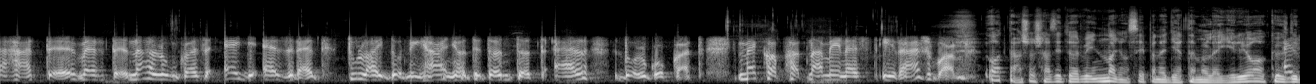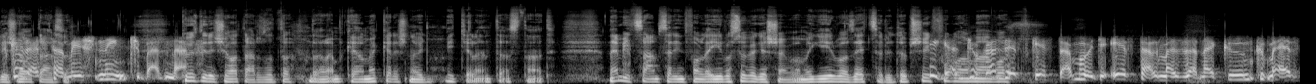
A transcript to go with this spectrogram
tehát, mert nálunk az egy ezred tulajdoni hányat döntött el dolgokat. Megkaphatnám én ezt írásban? A társasházi törvény nagyon szépen egyértelműen leírja a közgyűlési határozat. és nincs benne. Közgyűlési határozat, de nem kell megkeresni, hogy mit jelent ez. Tehát nem itt szám szerint van leírva, szövegesen van megírva az egyszerű többség Igen, fogalmával. Csak azért kértem, hogy értelmezze nekünk, mert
